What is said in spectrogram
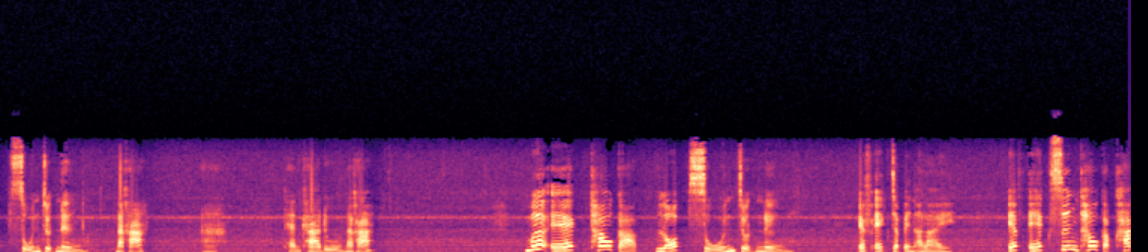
บ 0.1 นะคะแทนค่าดูนะคะ เมื่อ x เท่ากับลบ 0.1 fx จะเป็นอะไร fx ซึ่งเท่ากับค่า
